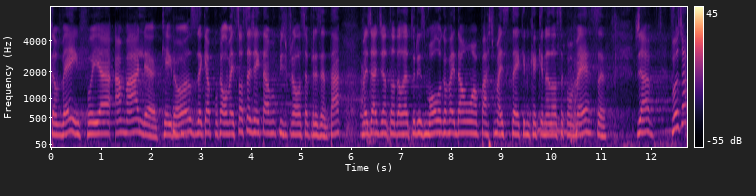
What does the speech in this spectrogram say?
também foi a Amália Queiroz. Daqui a pouco ela vai só se ajeitar, vou pedir para ela se apresentar. Mas já adiantando, ela é turismóloga, vai dar uma parte mais técnica aqui na nossa conversa. Já vou já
